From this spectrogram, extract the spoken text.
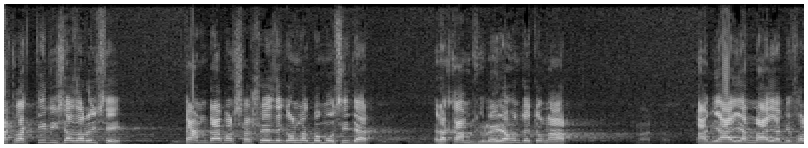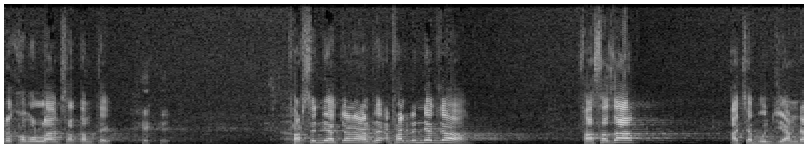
এক লাখ তিরিশ হাজার হয়েছে কামটা আবার শেষ হয়ে যায় লাগবো মসজিদার? এটা কাম ঝুলাই রাখুন যেত না আর। আমি আই আর নাই আমি পরে খবর লাম সাদ্দামতে। ফাটছেন নি একজন আর নি একজন পাঁচ হাজার। আচ্ছা বুঝছি আমরা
